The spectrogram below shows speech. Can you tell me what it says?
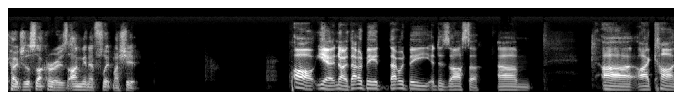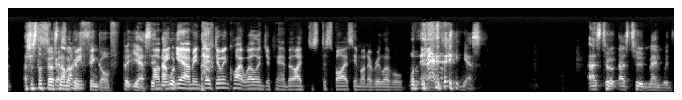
coach of the Socceroos, I'm gonna flip my shit. Oh yeah, no, that would be that would be a disaster. Um, uh, I can't. That's just the first Stress- name I I could mean- think of. But yes, it, I mean, would- yeah, I mean they're doing quite well in Japan, but I just despise him on every level. Well, yes. As to as two men with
